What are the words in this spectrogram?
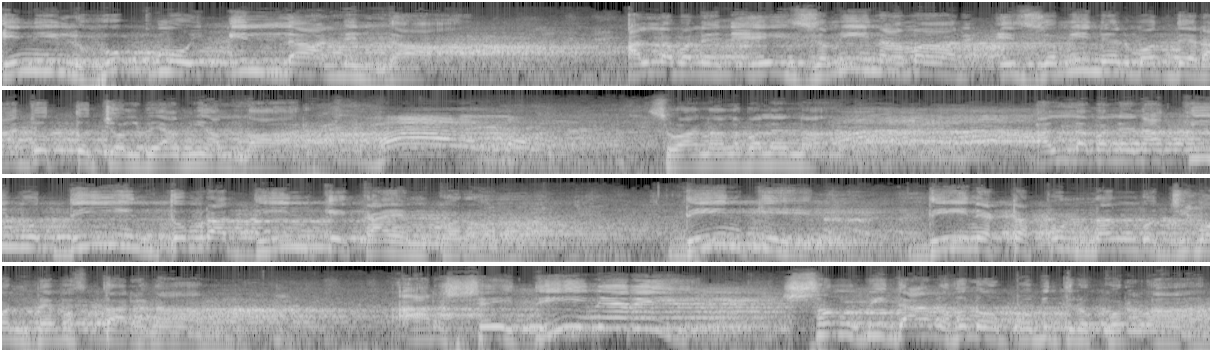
ইনিল হুকমু ইল্লা আল্লাহ বলেন, এই জমিন আমার, এই জমিনের মধ্যে রাজত্ব চলবে আমি আল্লাহর। সোহান আল্লাহ বলেন না। আল্লাহ বলেন আকিমুদ্দিন তোমরা দিনকে কায়েম করো। দিন কি? দিন একটা পূর্ণাঙ্গ জীবন ব্যবস্থার নাম। আর সেই দিনেরই সংবিধান হলো পবিত্র কোরআন।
